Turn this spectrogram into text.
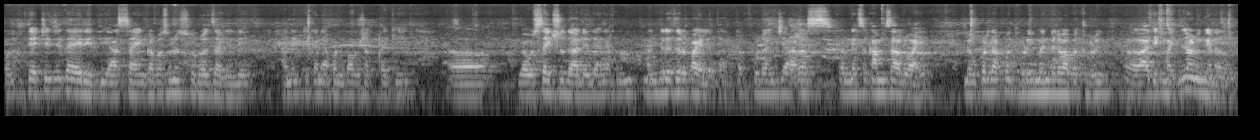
परंतु त्याची जी तयारी ती आज सायंकाळपासूनच सुरुवात झालेली आहे. अनेक ठिकाणी आपण पाहू शकता की अ, व्यावसायिकसुद्धा आलेले आहे आणि आपण मंदिरं जर पाहिलं तर आता फुलांची आरस करण्याचं काम चालू आहे. लवकरच आपण थोडी मंदिराबाबत थोडी अधिक माहिती जाणून घेणार आहोत.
